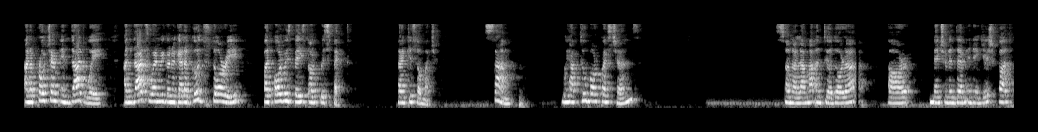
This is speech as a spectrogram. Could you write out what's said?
and approach them in that way. And that's when we're going to get a good story but always based on respect. Thank you so much. Sam we have two more questions. Sonam Lama and theodora are mentioning them in english but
